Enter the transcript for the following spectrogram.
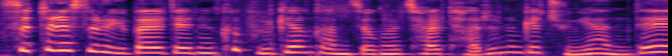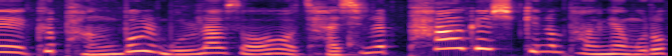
스트레스로 유발되는 그 불쾌한 감정을 잘 다루는 게 중요한데 그 방법을 몰라서 자신을 파괴시키는 방향으로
